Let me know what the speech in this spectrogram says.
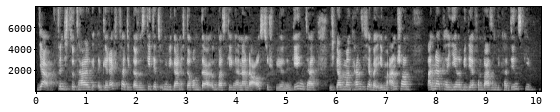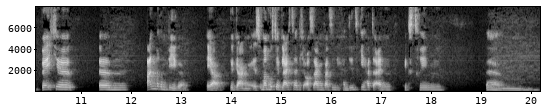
ja, finde ich total gerechtfertigt. Also es geht jetzt irgendwie gar nicht darum, da irgendwas gegeneinander auszuspielen. Im Gegenteil, ich glaube, man kann sich aber eben anschauen, an der Karriere wie der von Vasily Kandinsky, welche ähm, anderen Wege er gegangen ist. Und man muss ja gleichzeitig auch sagen, Vasily Kandinsky hatte einen extrem ähm,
